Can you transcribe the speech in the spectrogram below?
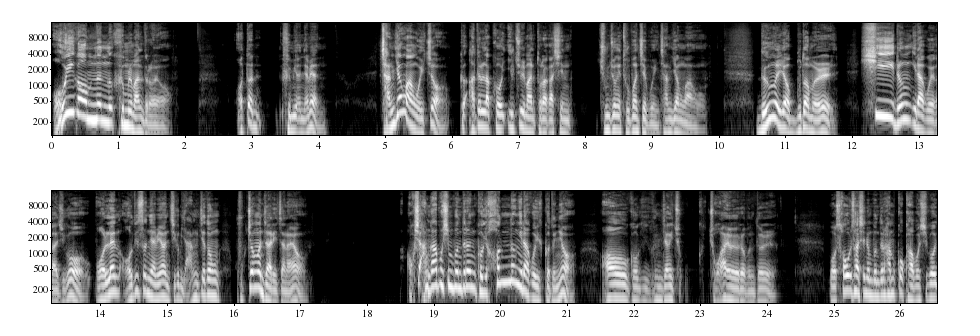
어이가 없는 흠을 만들어요. 어떤 흠이었냐면 장경왕후 있죠? 그 아들 낳고 일주일 만에 돌아가신 중종의 두 번째 부인 장경왕후. 능을요 무덤을 희릉이라고 해가지고 원래는 어디 썼냐면 지금 양재동 국정원 자리 있잖아요. 혹시 안 가보신 분들은 거기 헌능이라고 있거든요. 어우 거기 굉장히 조, 좋아요 여러분들. 뭐 서울 사시는 분들은 한번 꼭 가보시고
